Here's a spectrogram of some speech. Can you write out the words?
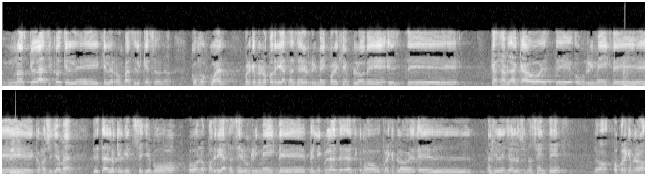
unos clásicos que le, que le rompas el queso, ¿no? Como cuál. Por ejemplo, no podrías hacer un remake, por ejemplo, de este Casablanca o este o un remake de ¿cómo se llama? De esta, lo que el viento se llevó o no podrías hacer un remake de películas así como por ejemplo el, el, El silencio de los inocentes, ¿no? O por ejemplo no,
